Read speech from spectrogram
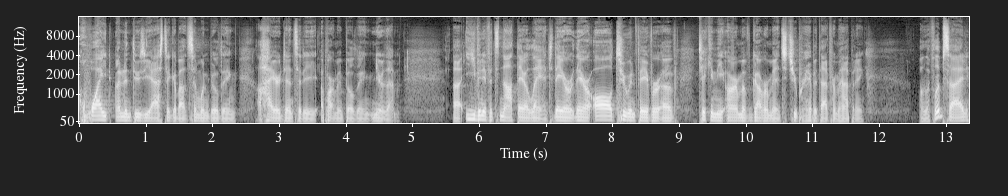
quite unenthusiastic about someone building a higher density apartment building near them uh, even if it's not their land. They are they are all too in favor of taking the arm of government to prohibit that from happening. On the flip side,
